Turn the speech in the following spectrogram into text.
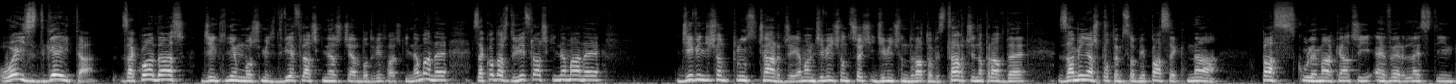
Waste Gate'a. Zakładasz, dzięki niemu możesz mieć dwie flaszki na życie albo dwie flaszki na manę. Zakładasz dwie flaszki na manę, 90 plus charge. Ja mam 96 i 92, to wystarczy naprawdę. Zamieniasz potem sobie pasek na pas z kulemaka, czyli Everlasting,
